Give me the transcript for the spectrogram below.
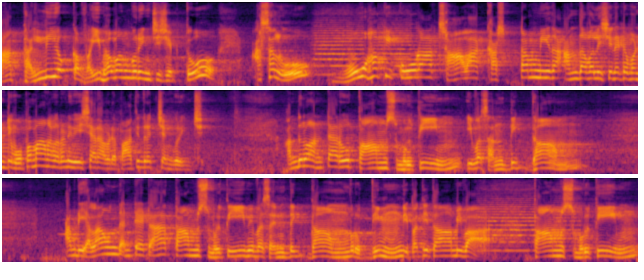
ఆ తల్లి యొక్క వైభవం గురించి చెప్తూ అసలు ఊహకి కూడా చాలా కష్టం మీద అందవలసినటువంటి ఉపమానవరుని వేశారు ఆవిడ పాతివ్రత్యం గురించి. అందులో అంటారు తాం స్మృతిం ఇవ సందిగ్ధాం. ఆవిడ ఎలా ఉందంటేట తాం స్మృతిమివ సందిగ్ధాం వృద్ధిం విపతితామివ తాం స్మృతిం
